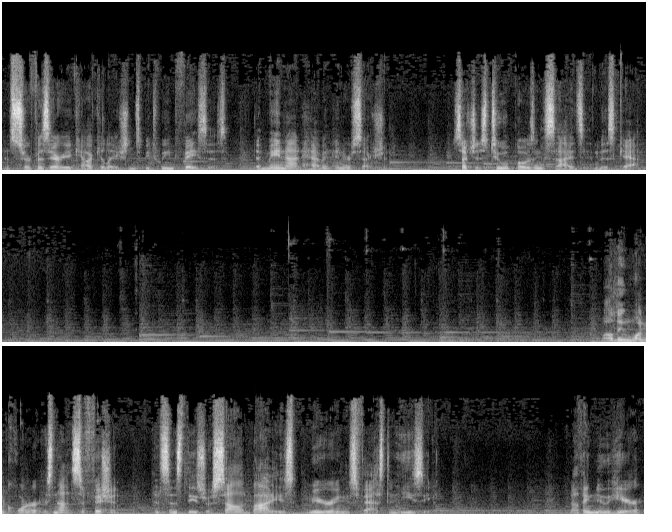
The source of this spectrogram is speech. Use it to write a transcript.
and surface area calculations between faces that may not have an intersection, such as two opposing sides in this gap. Welding one corner is not sufficient, and since these are solid bodies, mirroring is fast and easy. Nothing new here,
